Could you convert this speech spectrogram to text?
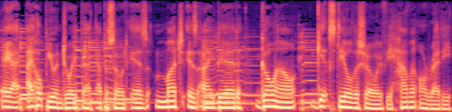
Hey, I, I, hope you enjoyed that episode as much as I did. Go out, get Steal the Show if you haven't already.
